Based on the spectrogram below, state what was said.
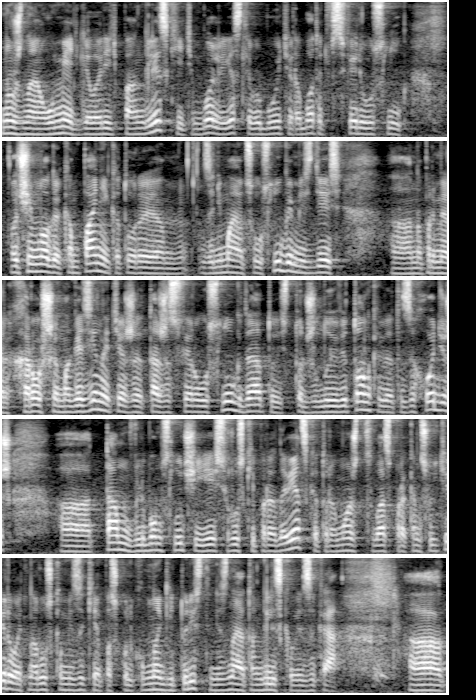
нужно уметь говорить по-английски, тем более если вы будете работать в сфере услуг. Очень много компаний, которые занимаются услугами здесь, например, хорошие магазины, те же, та же сфера услуг, да, то есть тот же Louis Vuitton, когда ты заходишь, а, там в любом случае есть русский продавец, который может вас проконсультировать на русском языке, поскольку многие туристы не знают английского языка. А,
